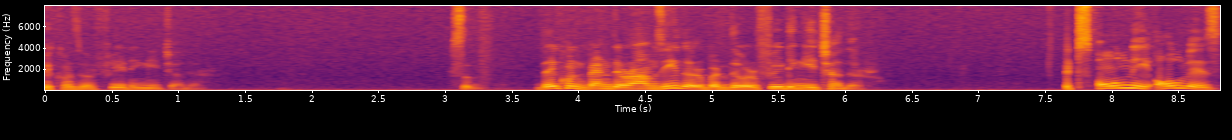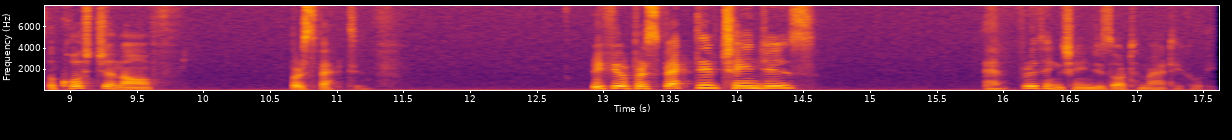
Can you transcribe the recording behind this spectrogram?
because they were feeding each other. So they couldn't bend their arms either, but they were feeding each other. It's only always a question of perspective. If your perspective changes, everything changes automatically.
